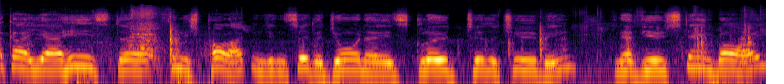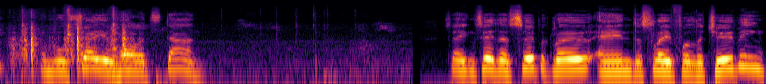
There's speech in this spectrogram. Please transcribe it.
Okay, yeah, here's the finished product and you can see the joiner is glued to the tubing and have you stand by and we'll show you how it's done. So you can see the super glue and the sleeve for the tubing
